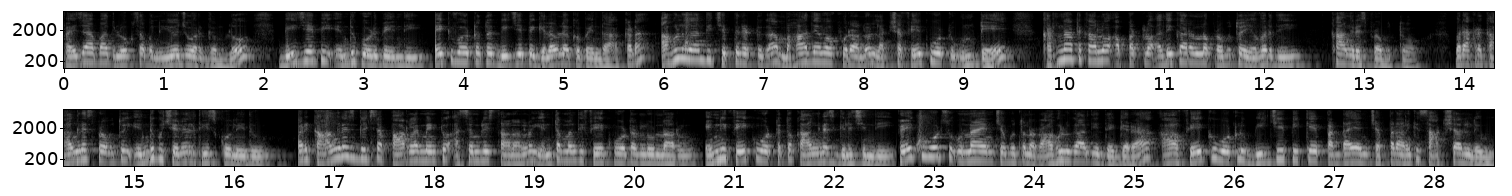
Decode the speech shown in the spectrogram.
ఫైజాబాద్ లోక్సభ నియోజకవర్గంలో బీజేపీ ఎందుకు ఓడిపోయింది? ఫేక్ ఓట్లతో బీజేపీ గెలవలేకపోయిందా? అక్కడ రాహుల్ గాంధీ చెప్పినట్టుగా మహాదేవపురాలో లక్ష ఫేక్ ఓట్లు ఉంటే కర్ణాటకలో అప్పట్లో అధికారంలో ప్రభుత్వం ఎవరిది? కాంగ్రెస్ ప్రభుత్వం. మరి అక్కడ కాంగ్రెస్ ప్రభుత్వం ఎందుకు చర్యలు తీసుకోలేదు? మరి కాంగ్రెస్ గెలిచిన పార్లమెంటు అసెంబ్లీ స్థానాల్లో ఎంతమంది ఫేక్ ఓటర్లు ఉన్నారు? ఎన్ని ఫేక్ ఓట్లతో కాంగ్రెస్ గెలిచింది? ఫేక్ ఓట్స్ ఉన్నాయని చెబుతున్న రాహుల్ గాంధీ దగ్గర ఆ ఫేక్ ఓట్లు బీజేపీకే పడ్డాయని చెప్పడానికి సాక్ష్యాలు లేవు.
